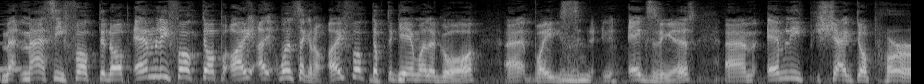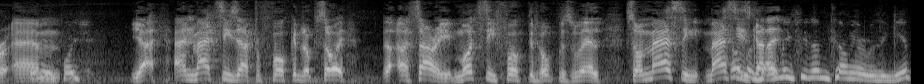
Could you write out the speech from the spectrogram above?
Ma- Massey fucked it up. Emily fucked up. I, I one second. now. I fucked up the game a while ago uh, by s- exiting it. Um, Emily shagged up her. Give me a Um, yeah, and Matsy's after fucking it up. So, uh, uh, sorry, Mutsy fucked it up as well. So Massey, Massey's That got was a Emily, She didn't tell me there was a gate.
